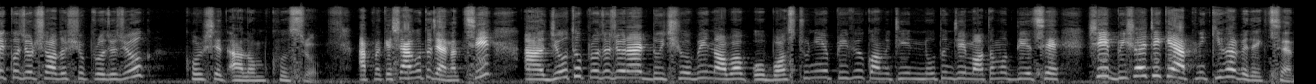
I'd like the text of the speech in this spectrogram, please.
ঐক্যজোট সদস্য প্রযোজক খোরশেদ আলম খসরু। আপনাকে স্বাগত জানাচ্ছি। যৌথ প্রযোজনার দুই ছবি নবাব ও বস্ত্র নিয়ে প্রিভিউ কমিটি নতুন যে মতামত দিয়েছে, সেই বিষয়টিকে আপনি কীভাবে দেখছেন?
